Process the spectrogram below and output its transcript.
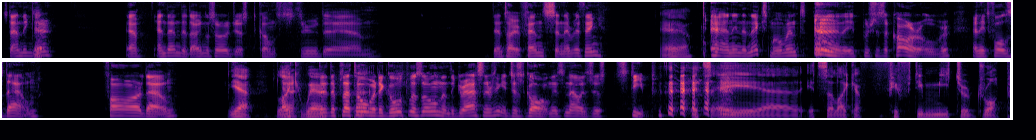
standing Yep. there. Yeah, and then the dinosaur just comes through the um, the entire fence and everything. yeah yeah And in the next moment, it pushes a car over, and it falls down, far down. yeah like Yeah, where the, the plateau uh, where the goat was on and the grass and everything, it's just gone. It's now it's just steep. it's a uh, it's a like a 50 meter drop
